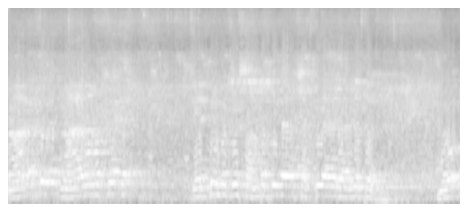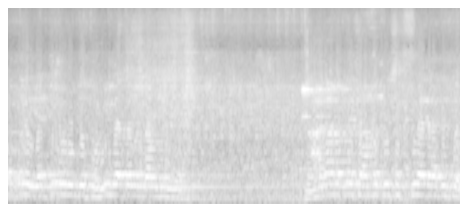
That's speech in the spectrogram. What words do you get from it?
നാലത്തെ നാലാമത്തെ ഏറ്റവും വലിയ സാമ്പത്തിക ശക്തിയായ രാജ്യത്ത് ലോകത്തിലെ ഏറ്റവും വലിയ തൊഴിലില്ലാത്തത് ഉണ്ടാവുന്നില്ല നാലാമത്തെ സാമ്പത്തിക ശക്തിയായ രാജ്യത്ത്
